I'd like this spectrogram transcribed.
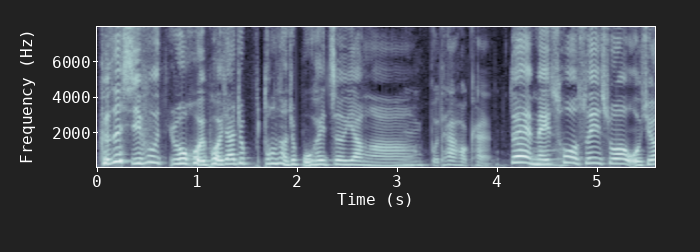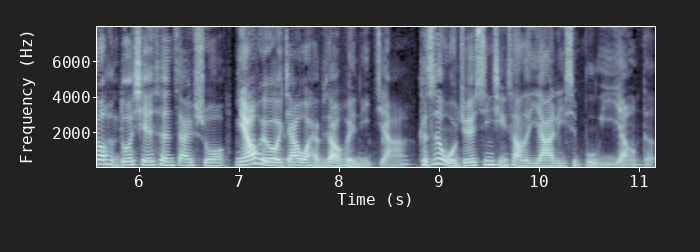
可是媳妇如果回婆家就通常就不会这样啊，嗯、不太好看。对，没错。所以说，我觉得有很多先生在说，你要回我家，我还不是要回你家。可是我觉得心情上的压力是不一样的。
